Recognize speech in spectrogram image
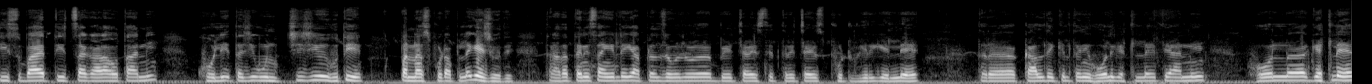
तीस बाय तीसचा गाळा होता आणि खोली त्याची उंची जी होती पन्नास फूट आपल्याला घ्यायची होती. तर आता त्यांनी सांगितले की आपल्याला जवळजवळ बेचाळीस ते त्रेचाळीस फूट विहीर गेलेली आहे. तर काल देखील त्यांनी होल घेतलेले आहे ते आणि होल घेतले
